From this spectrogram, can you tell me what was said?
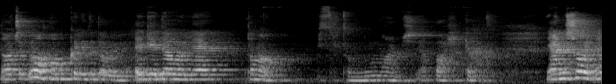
daha çok ama Pamukkale'de de öyle. Ege'de öyle. Tamam bir sürü tanıdığım varmış ya. Var evet. Yani şöyle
